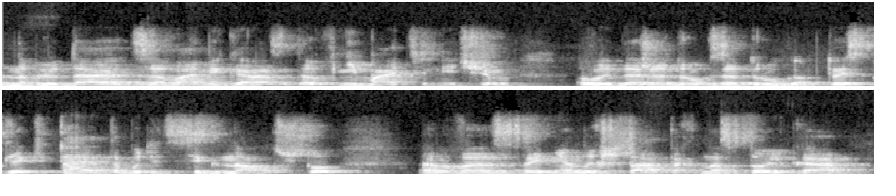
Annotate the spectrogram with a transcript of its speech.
наблюдают за вами гораздо внимательнее, чем вы даже друг за другом. То есть для Китая это будет сигнал, что в Соединенных Штатах настолько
